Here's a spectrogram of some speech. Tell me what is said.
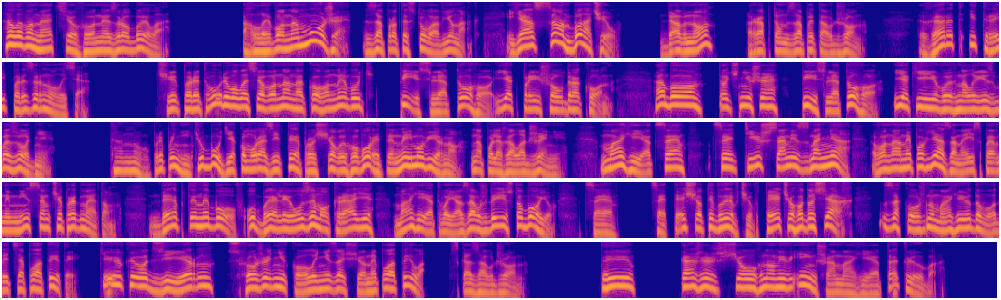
Але вона цього не зробила. Але вона може, запротестував юнак. Я сам бачив. Давно? раптом запитав Джон. Гарет і Трей перезирнулися. Чи перетворювалася вона на кого-небудь після того, як прийшов дракон, або, точніше, після того, як її вигнали із безодні? Та ну, припиніть у будь-якому разі те, про що ви говорите, неймовірно, наполягала Дженні. Магія це це ті ж самі знання, вона не пов'язана із певним місцем чи предметом. Де б ти не був, у белі, у зимокраї, магія твоя завжди із тобою. Це це те, що ти вивчив, те, чого досяг. За кожну магію доводиться платити. Тільки от Зієрн, схоже, ніколи ні за що не платила, сказав Джон. Ти кажеш, що у гномів інша магія, так, Люба?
